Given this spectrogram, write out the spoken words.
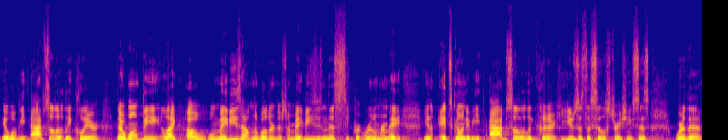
It will be absolutely clear. There won't be like, oh, well, maybe he's out in the wilderness, or maybe he's in this secret room, or maybe, you know, it's going to be absolutely clear. He uses this illustration. He says, where the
